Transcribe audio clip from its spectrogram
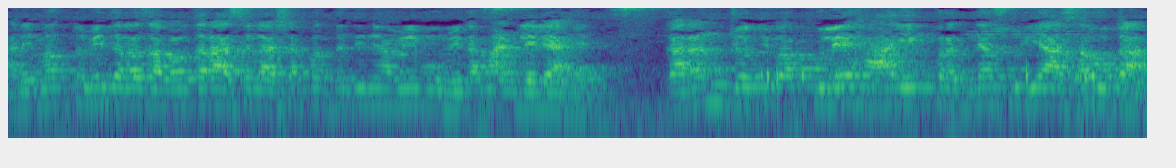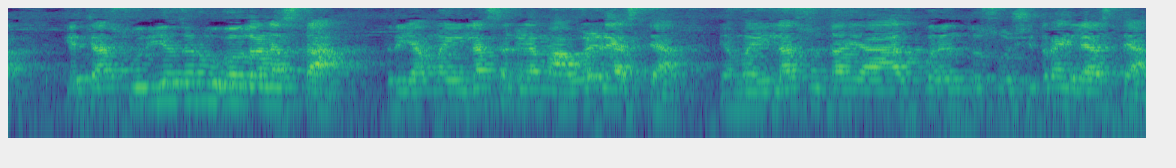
आणि मग तुम्ही त्याला जबाबदार असेल अशा पद्धतीने आम्ही भूमिका मांडलेल्या आहेत. कारण ज्योतिबा फुले हा एक प्रज्ञा सूर्य असा होता की त्या सूर्य जर उगवला नसता तर या महिला सगळ्या मावळल्या असत्या. या महिला सुद्धा या आजपर्यंत शोषित राहिल्या असत्या.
